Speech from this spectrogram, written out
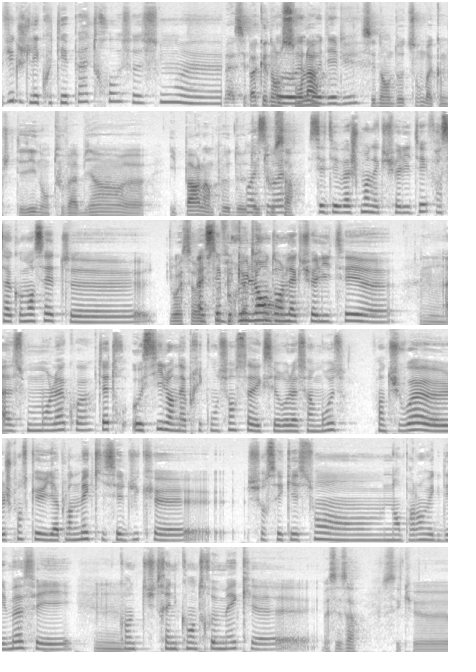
vu que je l'écoutais pas trop ce son euh, Bah, C'est pas que dans au, le son là, au début. c'est dans d'autres sons, bah, comme je t'ai dit, dans Tout va bien, euh, il parle un peu de, Ouais, de c'est tout vrai. ça. C'était vachement d'actualité. Enfin, ça a commencé à être euh, Ouais, vrai assez brûlant ans, dans ouais. l'actualité Hmm. à ce moment-là, quoi. Peut-être aussi, il en a pris conscience avec ses relations amoureuses. Enfin, tu vois, je pense qu'il y a plein de mecs qui s'éduquent sur ces questions en en parlant avec des meufs et Hmm. quand tu traînes qu'entre mecs, Bah, c'est ça, c'est que.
